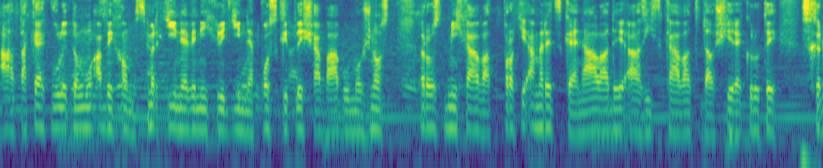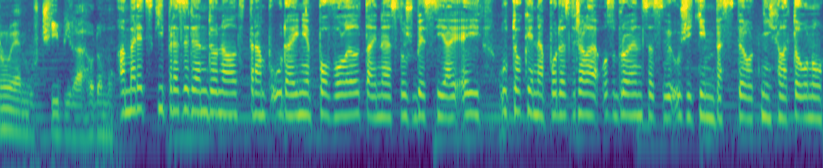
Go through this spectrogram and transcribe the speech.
a také kvůli tomu, abychom smrtí nevinných lidí neposkytli šabábu možnost rozdmíchávat protiamerické nálady a získávat další rekruty, schrnuje mluvčí Bílého domu. Americký prezident Donald Trump údajně povolil tajné službě CIA útoky na podezřelé ozbrojence s využitím využitím bezpilotních letounů.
